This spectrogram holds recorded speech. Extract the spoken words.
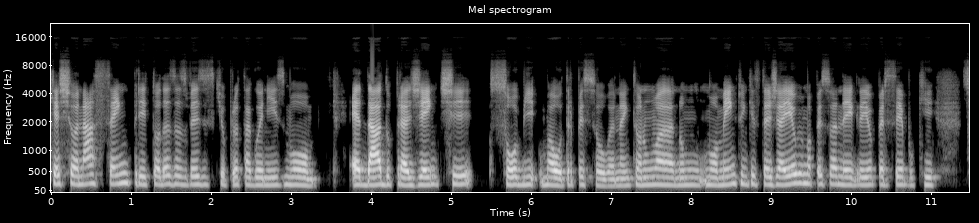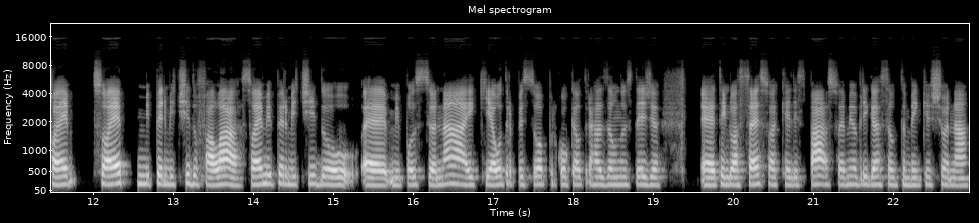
questionar sempre todas as vezes que o protagonismo é dado para a gente sob uma outra pessoa, né? Então, numa, num momento em que esteja eu e uma pessoa negra e eu percebo que só é só é me permitido falar, só é me permitido é, me posicionar e que a outra pessoa, por qualquer outra razão, não esteja é, tendo acesso àquele espaço, é minha obrigação também questionar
